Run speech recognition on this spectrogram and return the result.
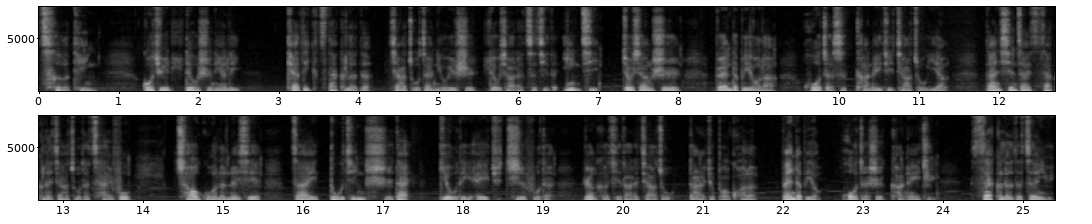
侧厅。过去六十年里，Cathy Sackler 的家族在纽约市留下了自己的印记，就像是 Vanderbilt 啦，或者是卡内基家族一样。但现在 Sackler 家族的财富超过了那些。在镀金时代 Gilded Age 致富的任何其他的家族，当然就包括了 Vanderbilt 或者是 Carnegie。Sackler 的赠与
